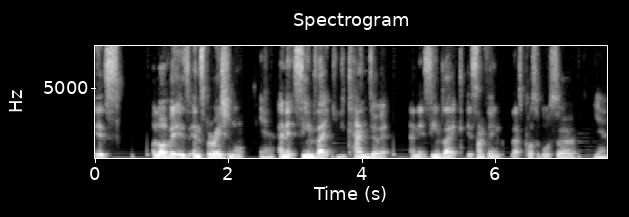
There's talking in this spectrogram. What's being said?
it's a lot of it is inspirational Yeah. and it seems like you can do it and it seems like it's something that's possible so Yeah.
